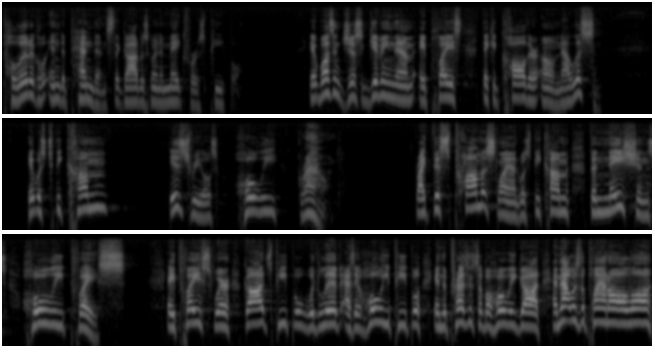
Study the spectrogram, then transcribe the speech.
political independence that God was going to make for his people. It wasn't just giving them a place they could call their own. Now, listen, it was to become Israel's holy ground. Right? This promised land was become the nation's holy place. A place where God's people would live as a holy people in the presence of a holy God. And that was the plan all along,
